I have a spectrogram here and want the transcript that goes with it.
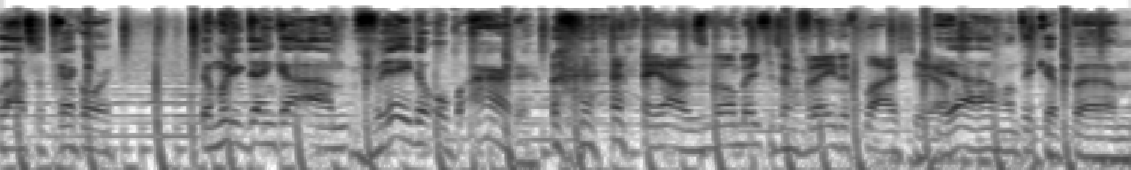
Laatste track hoor, dan moet ik denken aan Vrede op Aarde. ja, dat is wel een beetje zo'n vredig plaatje. Ja, ja want ik heb... Um,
